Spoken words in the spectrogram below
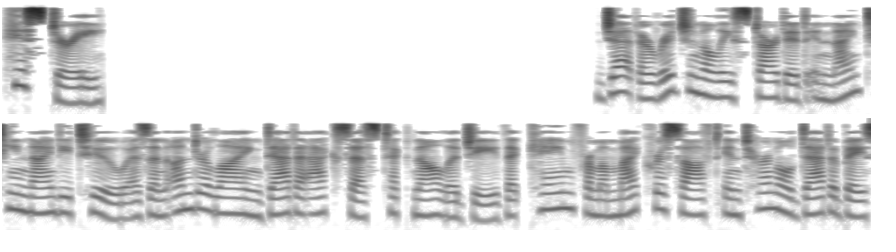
History JET originally started in 1992 as an underlying data access technology that came from a Microsoft internal database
